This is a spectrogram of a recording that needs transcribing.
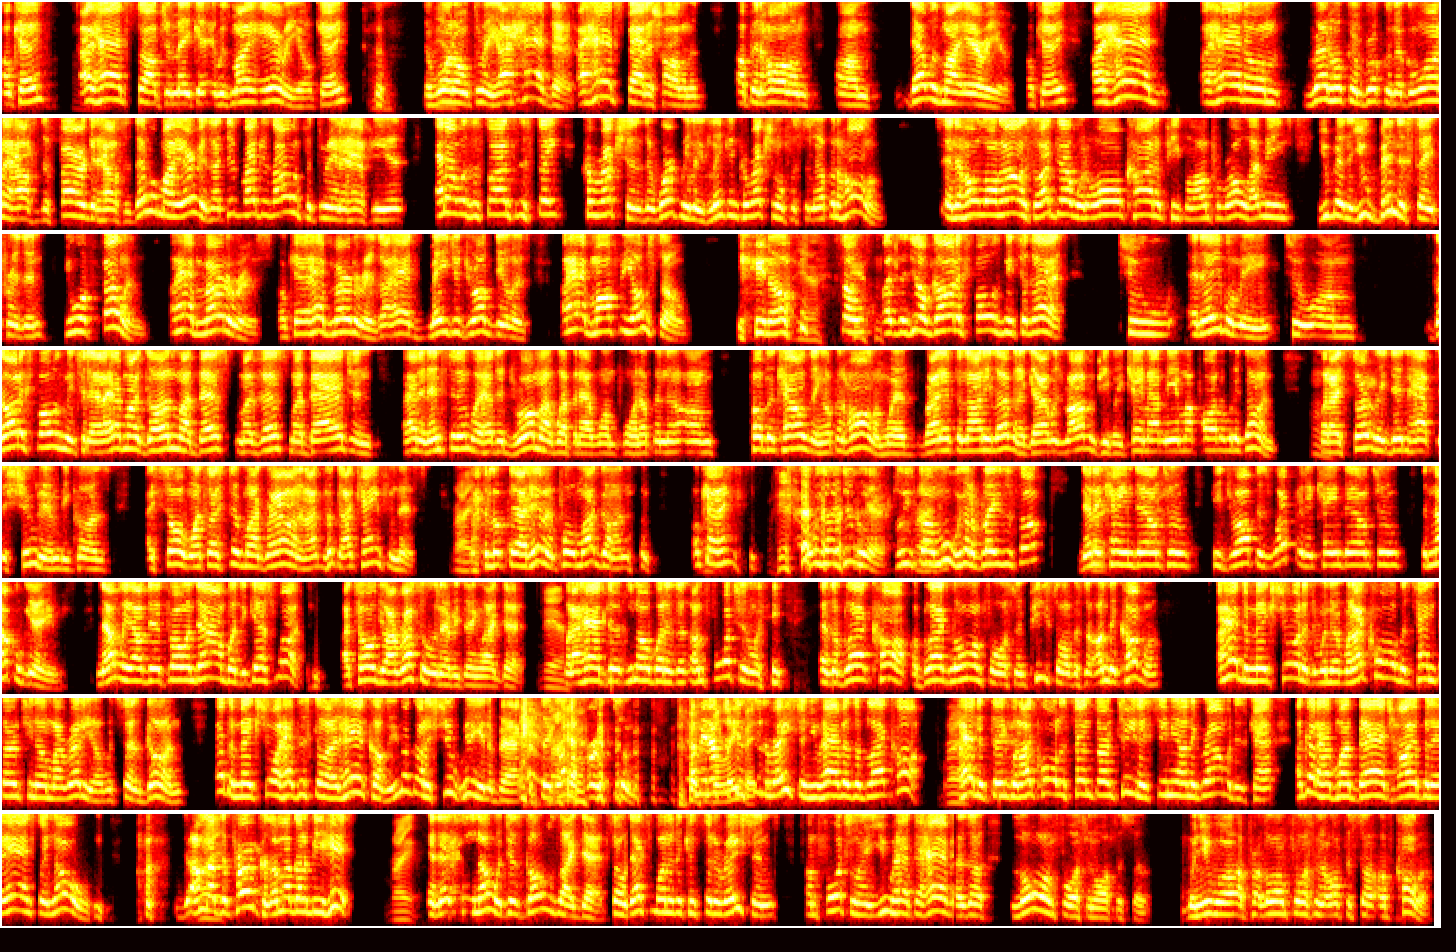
Okay, I had South Jamaica. It was my area. Okay, Mm. the 103. I had that. I had Spanish Harlem up in Harlem. Um, that was my area. Okay, I had. I had um Red Hook in Brooklyn, the Gowanus houses, the Farragut houses. They were my areas. I did Rikers Island for three and a half years, and I was assigned to the state corrections, the work release, Lincoln Correctional Facility up in Harlem, and the whole Long Island. So I dealt with all kind of people on parole. That means you've been you've been to state prison. You were a felon. I had murderers. Okay, I had murderers. I had major drug dealers. I had mafioso. You know, Yeah. so you know, God exposed me to that to enable me to um God exposed me to that. I had my gun, my vest, my vest, my badge, and I had an incident where I had to draw my weapon at one point up in the um public housing up in Harlem, where right after 9-11, a guy was robbing people. He came at me and my partner with a gun. Hmm. But I certainly didn't have to shoot him because I saw once I stood my ground and I look, I came from this. Right. I looked at him and pulled my gun. okay, what are we gonna do here? Please don't Right. move. We're gonna blaze this up. Then it came down to he dropped his weapon. It came down to the knuckle game. Now we out there throwing down, but guess what? I told you I wrestled and everything like that. Yeah. But I had to, you know. But as a, unfortunately, as a black cop, a black law enforcement peace officer undercover, I had to make sure that when when I called the 1013 on my radio, which says gun, I had to make sure I had this guy in handcuffs. You're not going to shoot me in the back and think I'm a first too. I mean, that's the Believe it. consideration you have as a black cop. I had to think when I call this 1013, they see me on the ground with this cat. I got to have my badge high up in the air and say, no, I'm not Right. the perp because I'm not going to be hit. Right. And next thing you know, it just goes like that. So that's one of the considerations, unfortunately, you had to have as a law enforcement officer when you were a law enforcement officer of color.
